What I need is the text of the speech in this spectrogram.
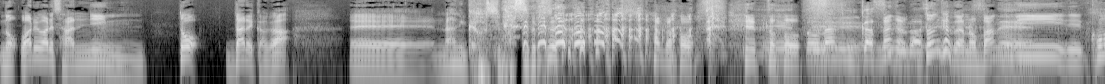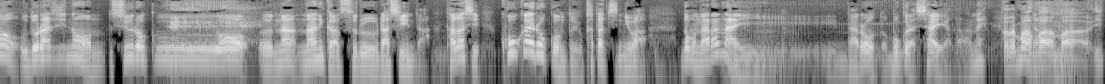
の我々3人と誰かが、えー、何かをします。あの、えっと、えっと、なんかすなんか、るらしいとにかくあの、番組、えこのうどらじの収録を、な、何かするらしいんだ。ただし、公開録音という形には、どうもならないだろうと。僕らシャイやからね。ただまあまあまあ、一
